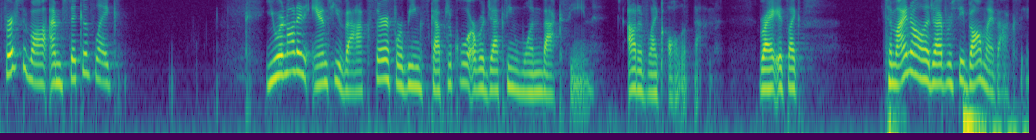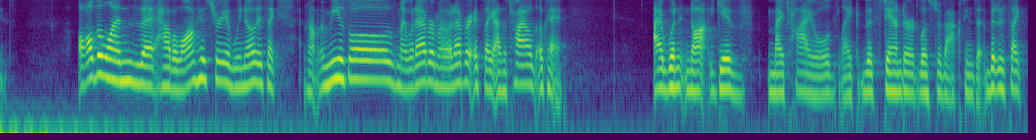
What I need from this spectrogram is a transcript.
first of all, I'm sick of like, you are not an anti vaxxer if we're being skeptical or rejecting one vaccine out of like all of them, right? It's like, to my knowledge, I've received all my vaccines. All the ones that have a long history of, we know it's like, I got my measles, my whatever, my whatever. It's like, as a child, okay, I wouldn't not give my child like the standard list of vaccines, but it's like,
